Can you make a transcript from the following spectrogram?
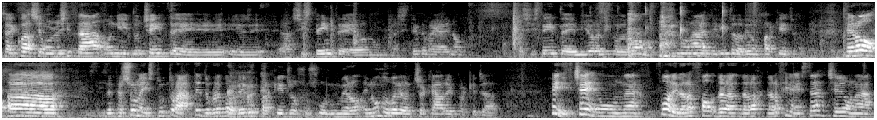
cioè qua siamo all'università, ogni docente e, assistente, o non, assistente magari no, assistente il miglior amico dell'uomo, non ha il diritto di avere un parcheggio. Però uh, le persone istruttorate dovrebbero avere un parcheggio sul suo numero e non dover cercare il parcheggiare. Quindi c'è un, fuori dalla, dalla, dalla, dalla finestra c'è una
